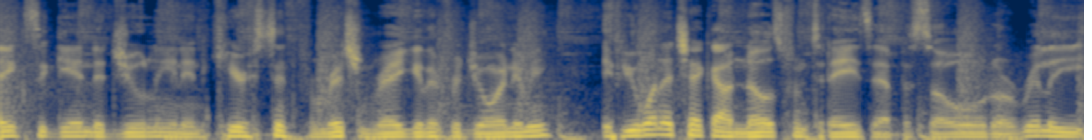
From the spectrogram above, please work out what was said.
Thanks again to Julien and Kiersten from Rich and Regular for joining me. If you want to check out notes from today's episode, or really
